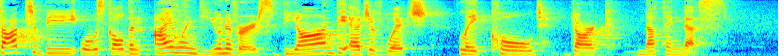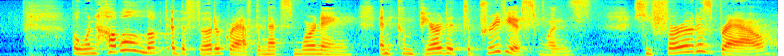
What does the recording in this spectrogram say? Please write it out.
thought to be what was called an island universe, beyond the edge of which lay cold, dark nothingness. But when Hubble looked at the photograph the next morning and compared it to previous ones, he furrowed his brow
